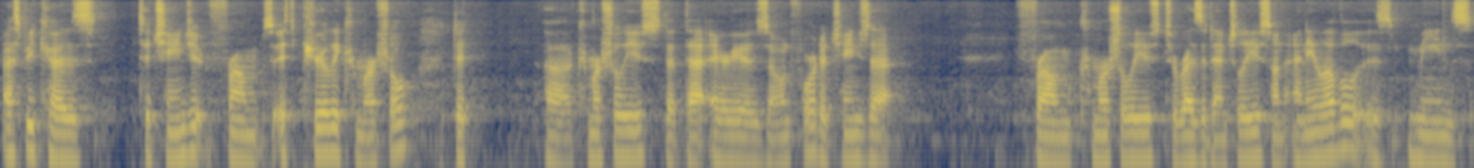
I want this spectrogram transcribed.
that's because to change it from so it's purely commercial to uh, commercial use that that area is zoned for to change that from commercial use to residential use on any level is means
